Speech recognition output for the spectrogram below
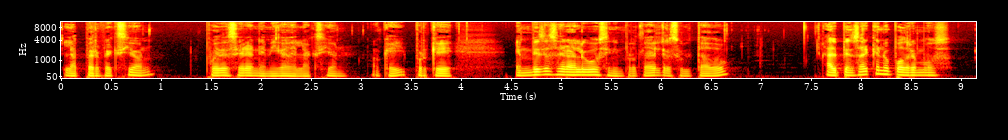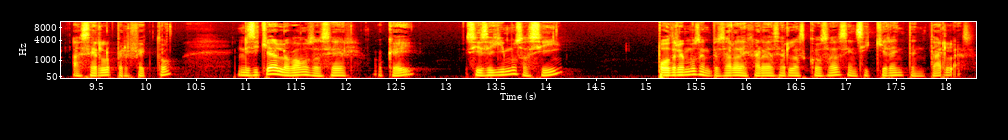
la perfección puede ser enemiga de la acción, ¿ok? Porque en vez de hacer algo sin importar el resultado, al pensar que no podremos hacerlo perfecto, ni siquiera lo vamos a hacer, ¿ok? Si seguimos así, podremos empezar a dejar de hacer las cosas sin siquiera intentarlas,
